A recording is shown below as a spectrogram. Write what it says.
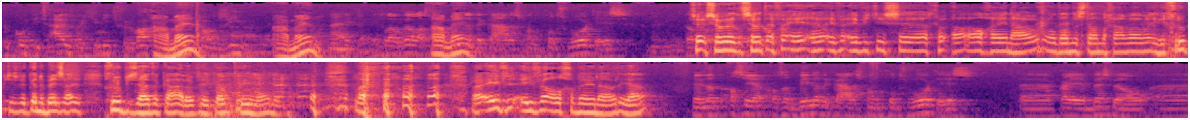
er komt iets uit wat je niet verwacht, Amen. kan zien. Amen. nee, ik geloof wel als dat Amen. binnen de kaders van Gods woord is. Dat- Zullen we, zullen we het even, even eventjes eh, ge- algemeen houden? Want anders dan gaan we in groepjes, we kunnen best uit, groepjes uit elkaar, dat vind ik ook prima. maar maar even, even algemeen houden, ja? Ja, dat als, je, als het binnen de kaders van Gods woord is, eh, kan je best wel eh,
